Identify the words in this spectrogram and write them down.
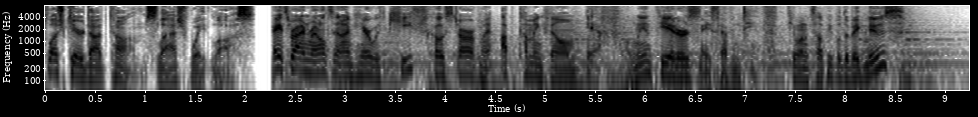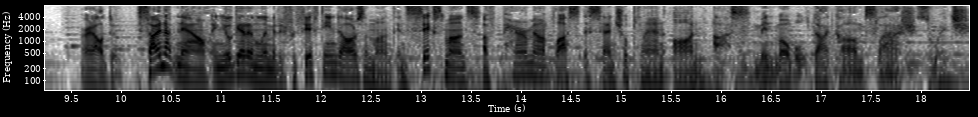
plushcare.com slash weight loss. Hey, it's Ryan Reynolds, and I'm here with Keith, co-star of my upcoming film, If, only in theaters May 17th. Do you want to tell people the big news? All right, I'll do it. Sign up now and you'll get unlimited for $15 a month in six months of Paramount Plus Essential Plan on us. Mintmobile.com slash switch.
